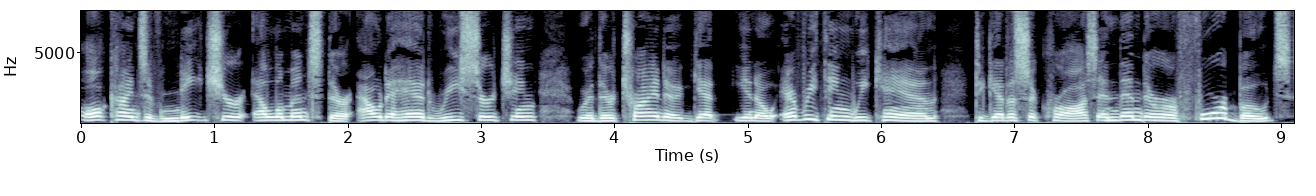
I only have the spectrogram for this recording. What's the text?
all kinds of nature elements, they're out ahead researching where they're trying to get, you know, everything we can to get us across. And then there are four boats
